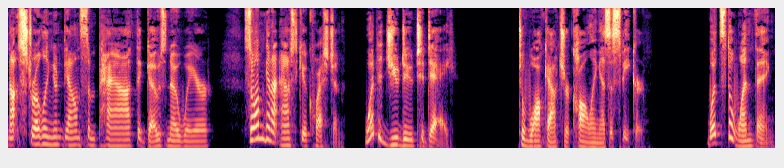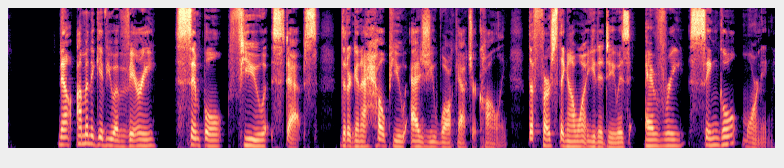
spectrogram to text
not strolling down some path that goes nowhere. So I'm going to ask you a question. What did you do today to walk out your calling as a speaker? What's the one thing? Now, I'm going to give you a very simple few steps that are going to help you as you walk out your calling. The first thing I want you to do is every single morning,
